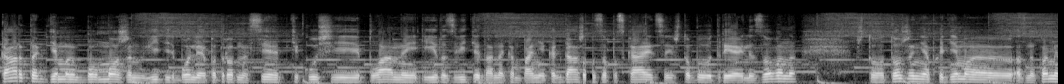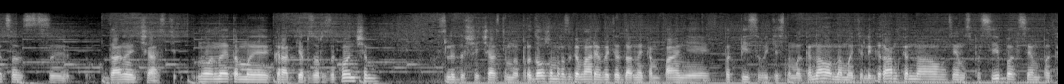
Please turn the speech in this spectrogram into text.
карта, где мы можем видеть более подробно все текущие планы и развитие данной компании, когда что запускается и что будет реализовано, что тоже необходимо ознакомиться с данной частью. Ну а на этом мы краткий обзор закончим. В следующей части мы продолжим разговаривать о данной компании. Подписывайтесь на мой канал, на мой телеграм-канал. Всем спасибо, всем пока.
